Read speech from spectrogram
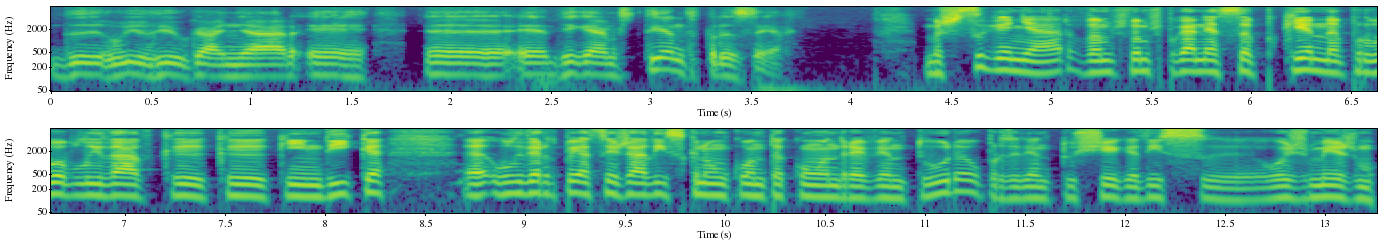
de Rui Rio ganhar é, é, é digamos, tende para zero mas se ganhar, vamos, vamos pegar nessa pequena probabilidade que, que, que indica. Uh, o líder do PS já disse que não conta com André Ventura, o presidente do Chega disse hoje mesmo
